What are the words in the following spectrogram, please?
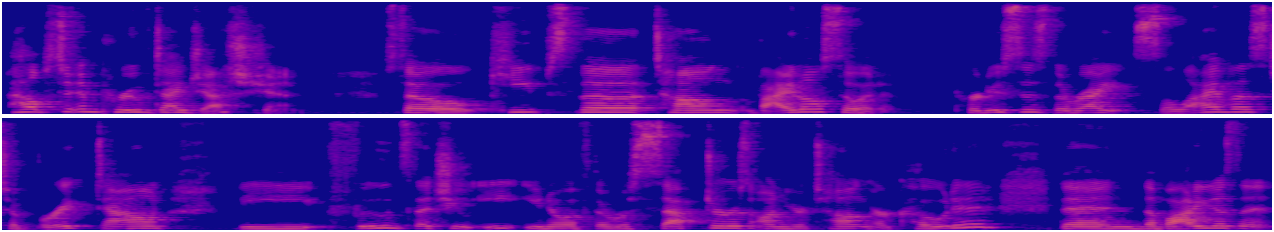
helps to improve digestion. So, keeps the tongue vital so it produces the right salivas to break down the foods that you eat. You know, if the receptors on your tongue are coated, then the body doesn't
